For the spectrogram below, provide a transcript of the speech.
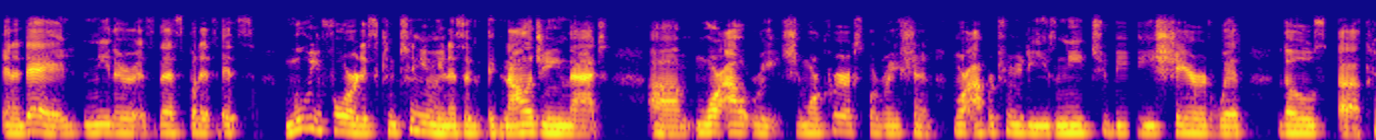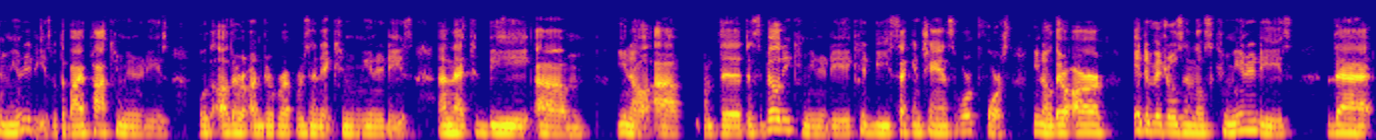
in a day, neither is this, but it's it's moving forward, it's continuing, it's acknowledging that um, more outreach, more career exploration, more opportunities need to be shared with those uh, communities, with the BIPOC communities, with other underrepresented communities. And that could be, um, you know, um, the disability community, it could be second chance workforce. You know, there are individuals in those communities that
